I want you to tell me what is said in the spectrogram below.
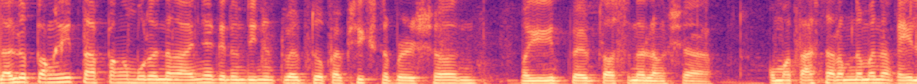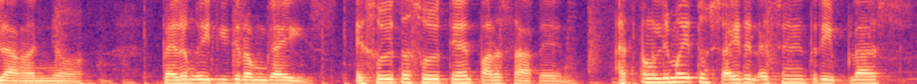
Lalo pa ngayon, napangamura na nga niya. Ganun din yung 12256 na version. Magiging 12,000 na lang siya. Kung mataas na RAM naman ang kailangan nyo. Pero yung 8GB RAM guys, eh sulit na sulit yan para sa akin. At panglima itong sa Itel S23 Plus.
